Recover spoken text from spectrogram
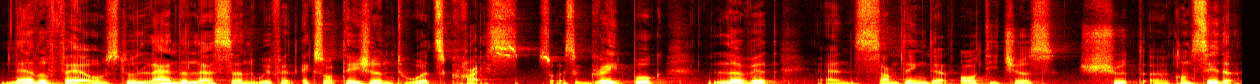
never fails to land a lesson with an exhortation towards Christ. So it's a great book, love it, and something that all teachers should uh, consider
